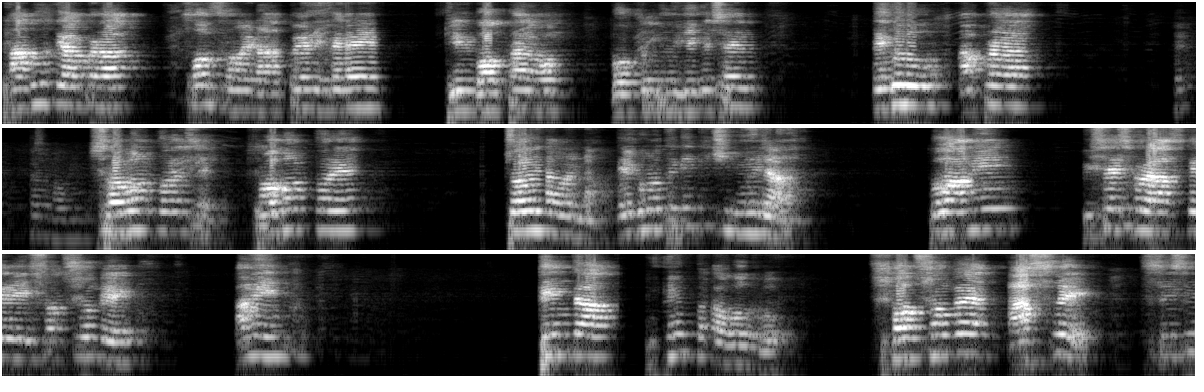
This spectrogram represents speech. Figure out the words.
ঠাকুরকে আপনারা সব সময় রাখবেন এখানে যে বক্তারা বক্তব্য দিয়ে গেছেন। এগুলো আপনারা শ্রবণ করেছেন। শ্রবণ করে চলে যাবেন না। এগুলো থেকে কিছু নিয়ে যান। তো আমি বিশেষ করে আজকের এই সৎসঙ্গে আমি তিনটা কথা বলব। সৎসঙ্গে আসলে শেষে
